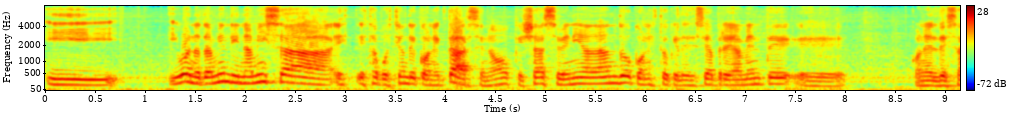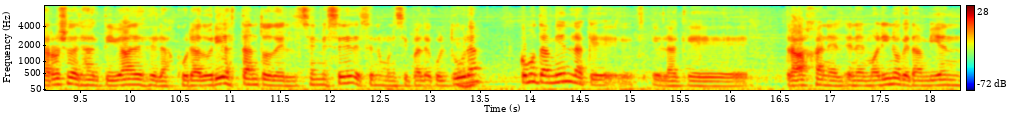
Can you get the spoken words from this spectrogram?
y, y bueno, también dinamiza esta cuestión de conectarse, ¿no? que ya se venía dando con esto que les decía previamente, eh, con el desarrollo de las actividades de las curadurías, tanto del CMC, del Centro Municipal de Cultura, como también la que, eh, la que trabaja en el, en el molino, que también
